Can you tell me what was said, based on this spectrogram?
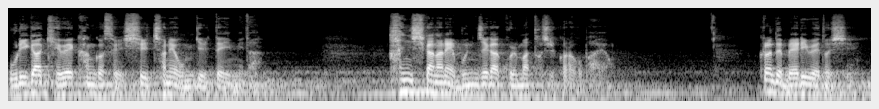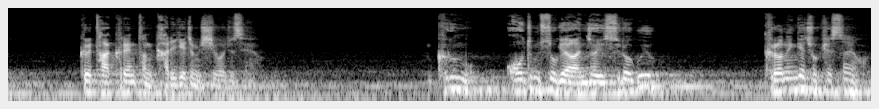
우리가 계획한 것을 실천에 옮길 때입니다. 한 시간 안에 문제가 곪아 터질 거라고 봐요. 그런데 메리 웨더 씨, 그 dark lantern 가리개 좀 씌워주세요. 그럼 어둠 속에 앉아 있으라고요? 그러는 게 좋겠어요.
